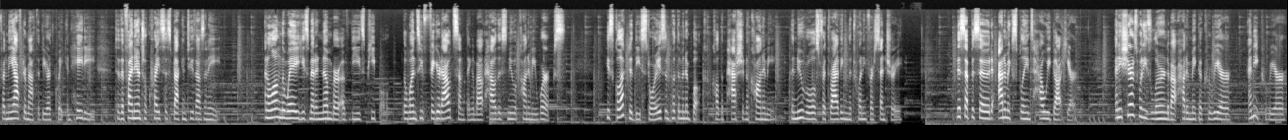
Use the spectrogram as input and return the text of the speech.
from the aftermath of the earthquake in Haiti to the financial crisis back in 2008. And along the way, he's met a number of these people, the ones who figured out something about how this new economy works. He's collected these stories and put them in a book called The Passion Economy The New Rules for Thriving in the 21st Century. This episode, Adam explains how we got here, and he shares what he's learned about how to make a career, any career,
